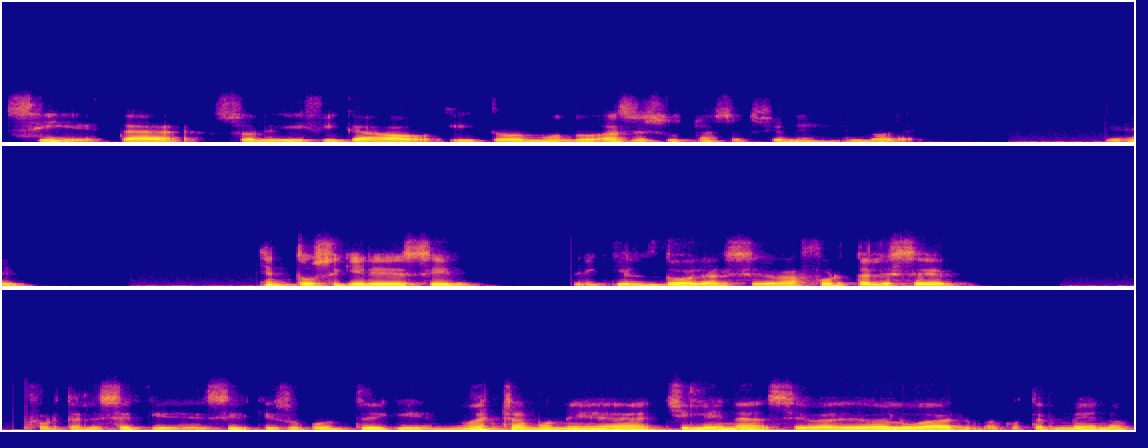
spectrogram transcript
sí está solidificado y todo el mundo hace sus transacciones en dólares. ¿ok? Entonces quiere decir de que el dólar se va a fortalecer. Fortalecer quiere decir que suponte que nuestra moneda chilena se va a devaluar, va a costar menos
